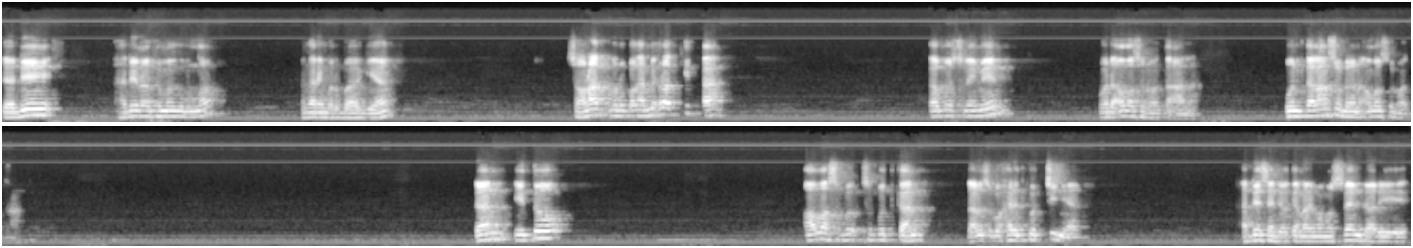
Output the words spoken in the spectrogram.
Jadi hadirin rahimakumullah, dengar yang berbahagia, sholat merupakan mi'raj kita kaum muslimin kepada Allah Subhanahu wa taala. Pun kita langsung dengan Allah Subhanahu wa taala. Dan itu Allah sebut, sebutkan dalam sebuah hadits kuncinya hadis yang diriwayatkan oleh Imam Muslim dari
